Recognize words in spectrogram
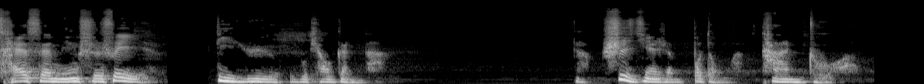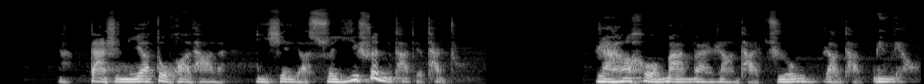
财色名食睡，地狱五条根呐！啊，世间人不懂啊，贪着啊！但是你要度化他了，你先要随顺他的贪着，然后慢慢让他觉悟，让他明了。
